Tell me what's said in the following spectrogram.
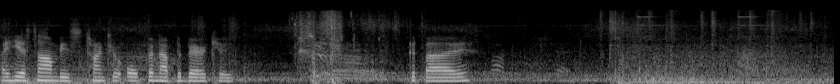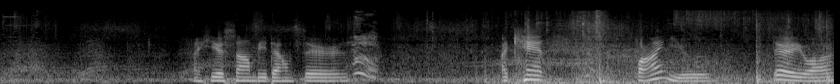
I hear zombies trying to open up the barricade. Goodbye. I hear zombie downstairs. I can't find you. There you are.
